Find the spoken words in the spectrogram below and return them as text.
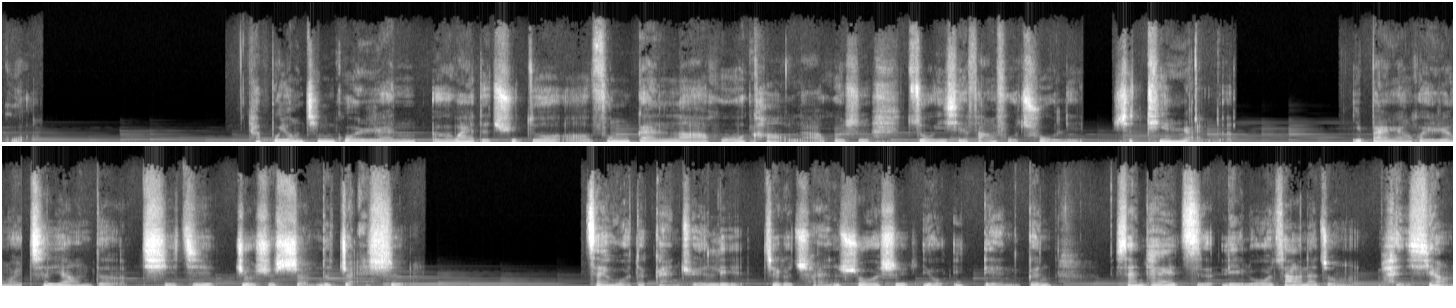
过。它不用经过人额外的去做呃风干啦、火烤啦，或是做一些防腐处理，是天然的。一般人会认为这样的奇迹就是神的转世。在我的感觉里，这个传说是有一点跟三太子李罗刹那种很像。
